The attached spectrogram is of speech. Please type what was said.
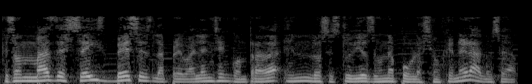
que son más de seis veces la prevalencia encontrada en los estudios de una población general. O sea,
